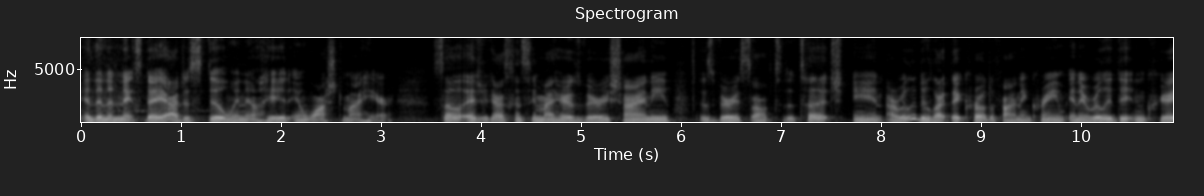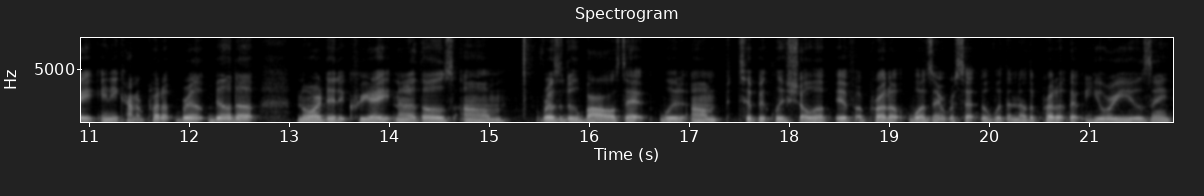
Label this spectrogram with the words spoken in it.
and then the next day I just still went ahead and washed my hair so as you guys can see, my hair is very shiny. It's very soft to the touch. And I really do like that curl defining cream. And it really didn't create any kind of product buildup, nor did it create none of those um, residue balls that would um, typically show up if a product wasn't receptive with another product that you were using.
